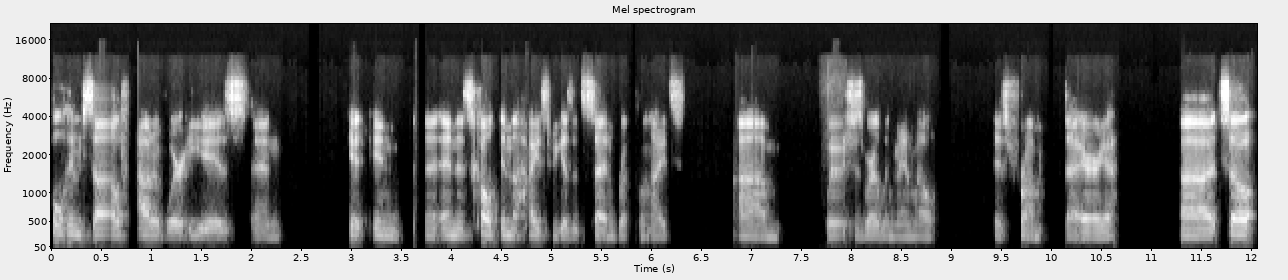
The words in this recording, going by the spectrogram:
pull himself out of where he is and get in. And it's called In the Heights because it's set in Brooklyn Heights, um, which is where Lin Manuel is from, that area. Uh, so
